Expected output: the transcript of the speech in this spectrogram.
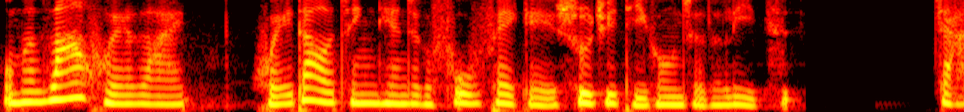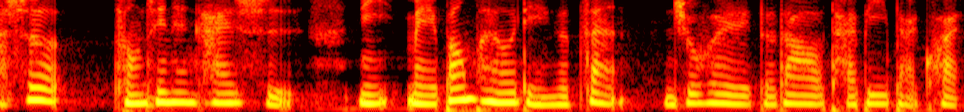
我们拉回来，回到今天这个付费给数据提供者的例子，假设。从今天开始，你每帮朋友点一个赞，你就会得到台币一百块。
